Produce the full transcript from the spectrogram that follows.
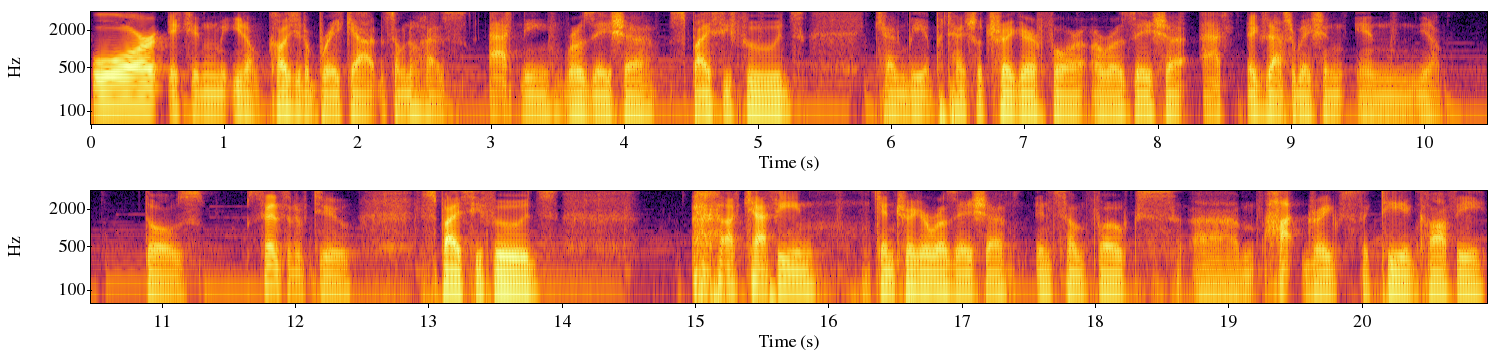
or it can you know cause you to break out. Someone who has acne, rosacea, spicy foods can be a potential trigger for a rosacea ac- exacerbation in you know those sensitive to spicy foods. Uh, caffeine can trigger rosacea in some folks. Um, hot drinks like tea and coffee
